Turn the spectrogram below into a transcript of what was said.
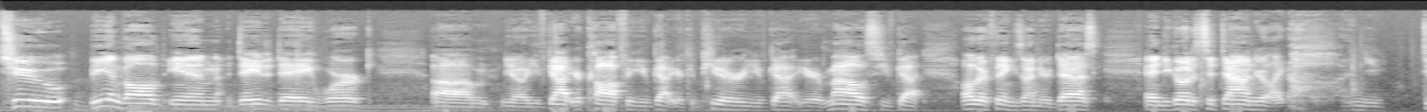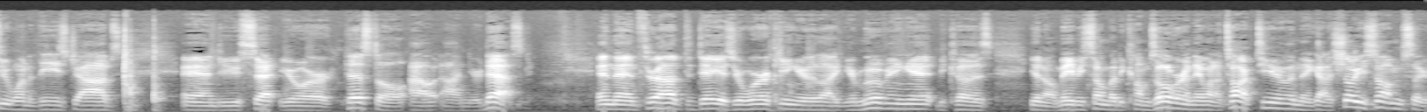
to be involved in day-to-day work? Um, you know, you've got your coffee, you've got your computer, you've got your mouse, you've got other things on your desk, and you go to sit down, you're like, oh, and you do one of these jobs, and you set your pistol out on your desk. And then throughout the day as you're working, you're like, you're moving it because, you know, maybe somebody comes over and they want to talk to you and they got to show you something. So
